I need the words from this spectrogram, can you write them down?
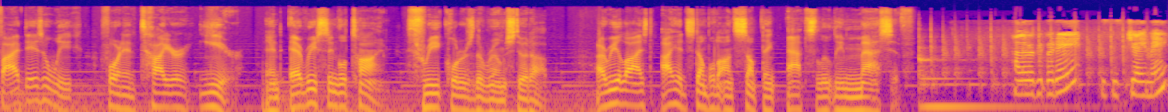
five days a week for an entire year. And every single time, three quarters of the room stood up. I realized I had stumbled on something absolutely massive. Hello, everybody. This is Jamie.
